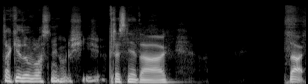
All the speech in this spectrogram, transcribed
tak je to vlastně horší. Že? Přesně tak. Tak,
